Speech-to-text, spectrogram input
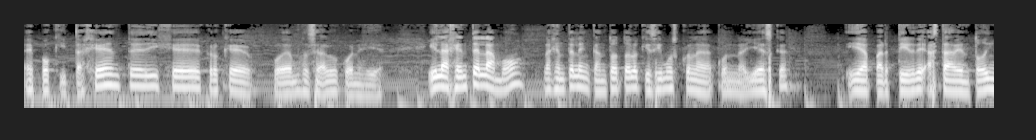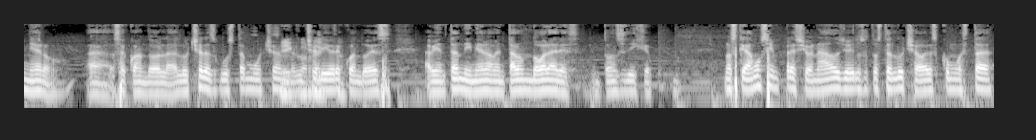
Hay poquita gente, dije, creo que podemos hacer algo con ella. Y la gente la amó, la gente le encantó todo lo que hicimos con la, con la Yesca. Y a partir de, hasta aventó dinero. Ah, o sea, cuando la lucha les gusta mucho, en la lucha libre, cuando es, avientan dinero, aventaron dólares. Entonces dije, nos quedamos impresionados, yo y los otros tres luchadores, como esta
